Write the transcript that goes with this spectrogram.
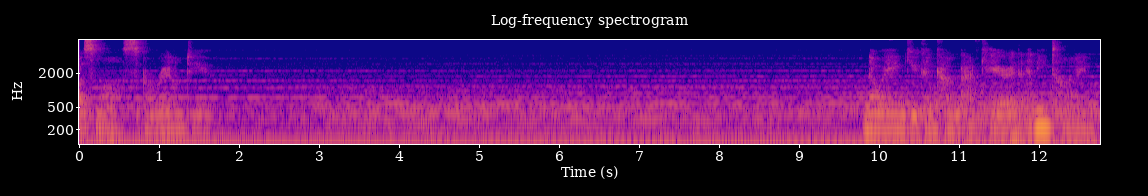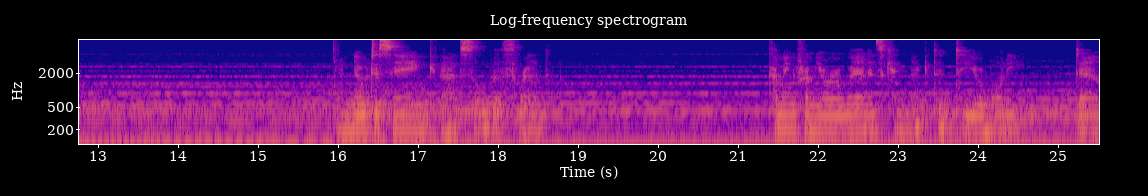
Cosmos around you. Knowing you can come back here at any time and noticing that silver thread coming from your awareness connected to your body down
